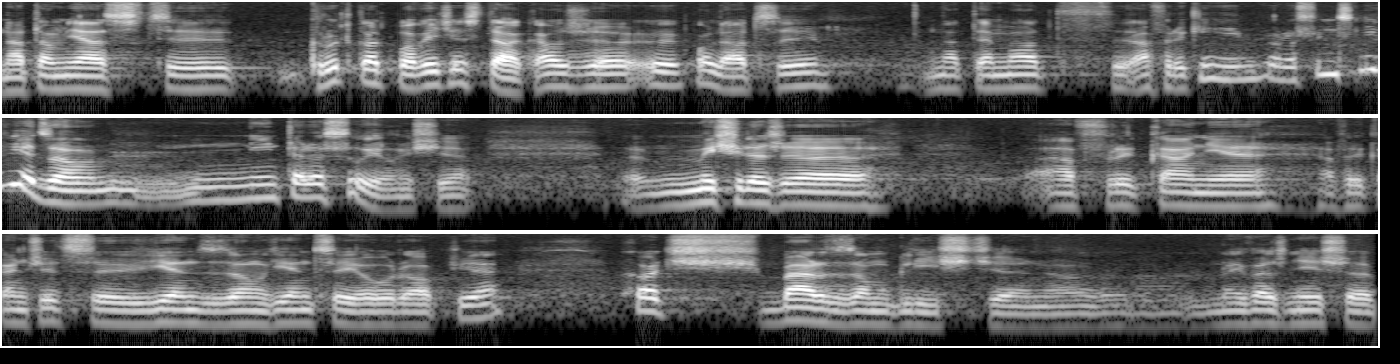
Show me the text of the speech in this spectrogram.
Natomiast y, krótka odpowiedź jest taka, że y, Polacy na temat Afryki po prostu nic nie wiedzą, nie interesują się. Myślę, że Afrykanie, Afrykańczycy wiedzą więcej o Europie, choć bardzo mgliście. No, najważniejsze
